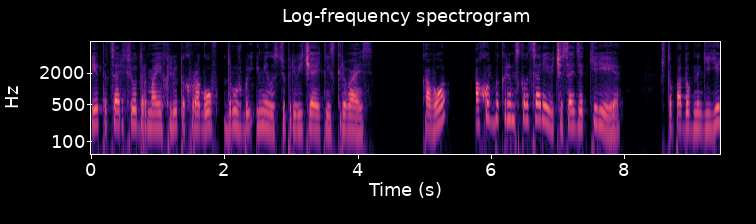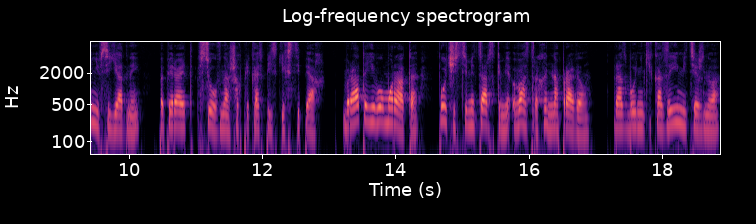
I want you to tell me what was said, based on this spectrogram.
И это царь Федор моих лютых врагов дружбой и милостью привечает, не скрываясь. Кого? А хоть бы крымского царевича сойдет Кирея, что, подобно гиене всеядной, попирает все в наших прикаспийских степях. Брата его Мурата почестями царскими в Астрахань направил. Разбойники козы и мятежного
